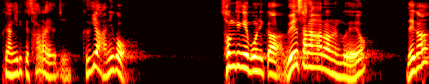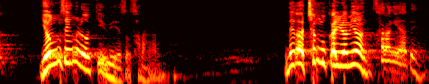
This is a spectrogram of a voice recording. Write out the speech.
그냥 이렇게 살아야지. 그게 아니고 성경에 보니까 왜 사랑하라는 거예요? 내가 영생을 얻기 위해서 사랑하는 거예요. 내가 천국 가려면 사랑해야 돼.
